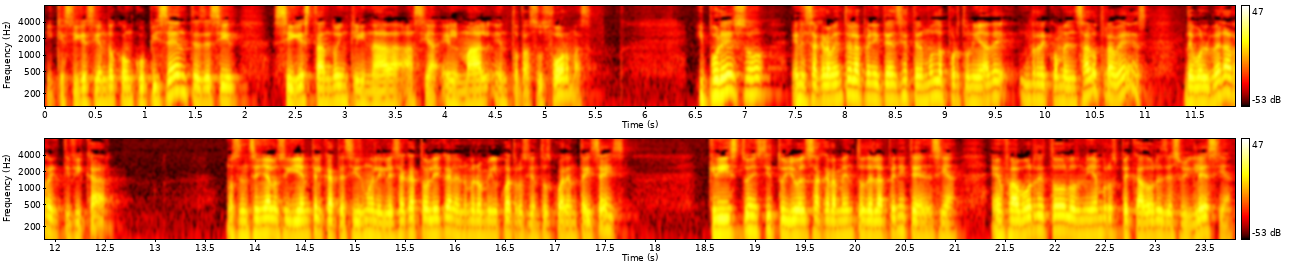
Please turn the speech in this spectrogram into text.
y que sigue siendo concupiscente, es decir, sigue estando inclinada hacia el mal en todas sus formas. Y por eso, en el sacramento de la penitencia tenemos la oportunidad de recomenzar otra vez, de volver a rectificar. Nos enseña lo siguiente el Catecismo de la Iglesia Católica en el número 1446. Cristo instituyó el sacramento de la penitencia en favor de todos los miembros pecadores de su Iglesia,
